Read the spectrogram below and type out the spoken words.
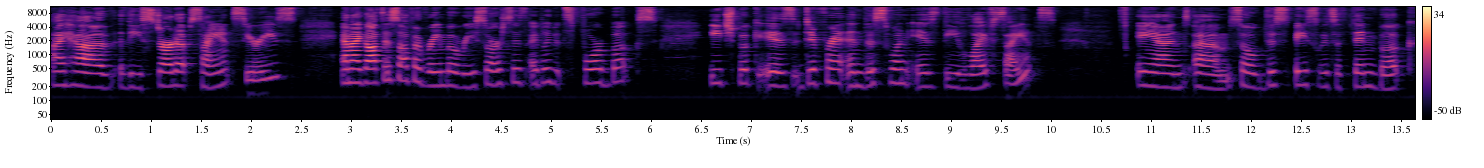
I have the Startup Science series, and I got this off of Rainbow Resources. I believe it's four books. Each book is different, and this one is the Life Science. And um, so this basically is a thin book,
